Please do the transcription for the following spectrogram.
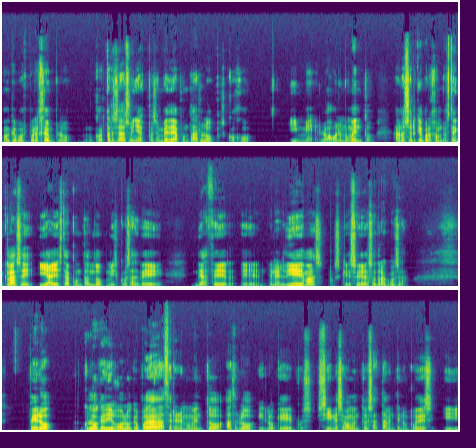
Aunque, pues, por ejemplo, cortarse las uñas, pues en vez de apuntarlo, pues cojo y me lo hago en el momento. A no ser que, por ejemplo, esté en clase y ahí esté apuntando mis cosas de, de hacer en el día y demás, pues que eso ya es otra cosa. Pero lo que digo, lo que puedas hacer en el momento, hazlo y lo que, pues, si en ese momento exactamente no puedes y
